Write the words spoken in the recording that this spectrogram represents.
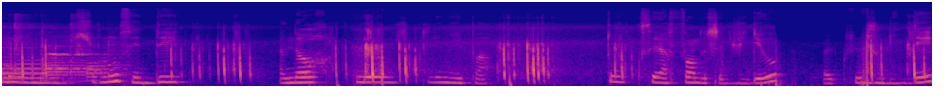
Mon, surnom c'est D. Alors, ne vous plaignez pas. Donc, c'est la fin de cette vidéo avec ce joli D.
